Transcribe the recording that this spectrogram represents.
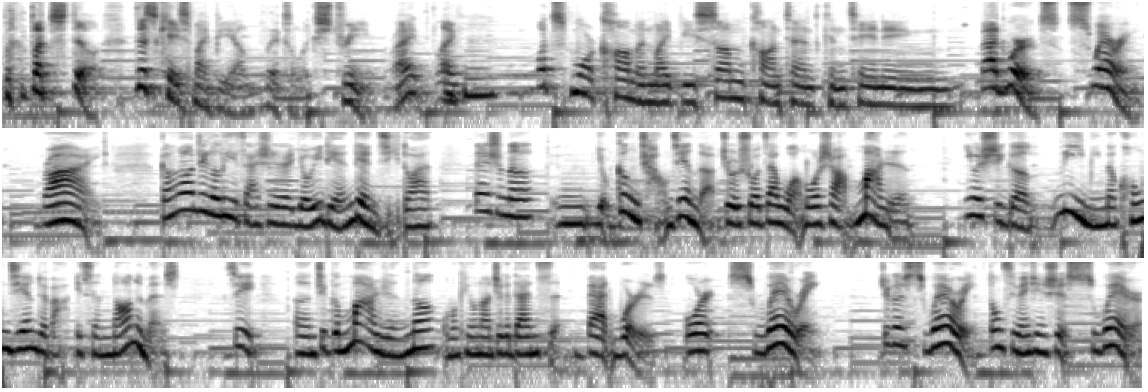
but, but still, this case might be a little extreme, right? Like, mm-hmm. what's more common might be some content containing bad words, swearing. Right. 刚刚这个例子还是有一点点极端，但是呢，嗯，有更常见的，就是说在网络上骂人，因为是一个匿名的空间，对吧？It's anonymous，所以，嗯，这个骂人呢，我们可以用到这个单词 bad words or swearing。这个 swearing 动词原形是 swear，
